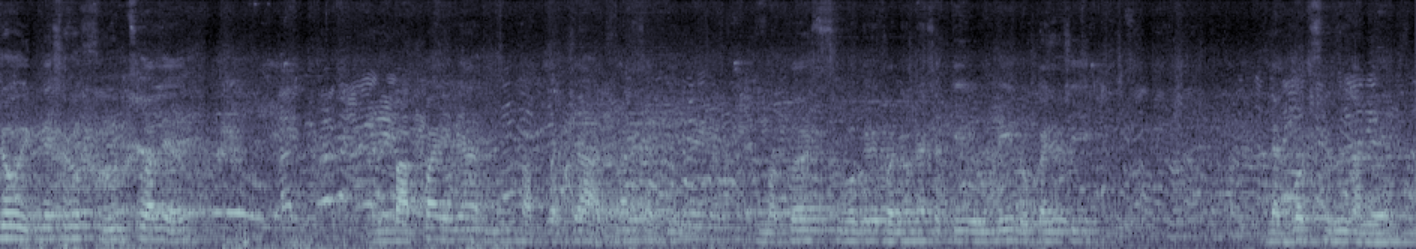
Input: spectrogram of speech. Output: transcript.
मित्र इकडे सर्व फ्रुट्सवाले आहेत. आणि बाप्पा येणार बाप्पाच्या आगमनासाठी मकर्स वगैरे बनवण्यासाठी एवढी लोकांची लगबग सुरू झाली आहे.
